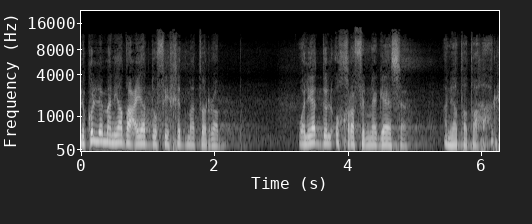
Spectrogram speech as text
لكل من يضع يده في خدمة الرب واليد الأخرى في النجاسة أن يتطهر.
